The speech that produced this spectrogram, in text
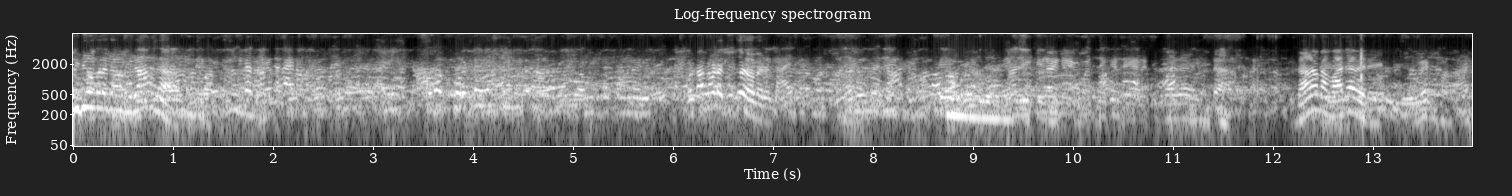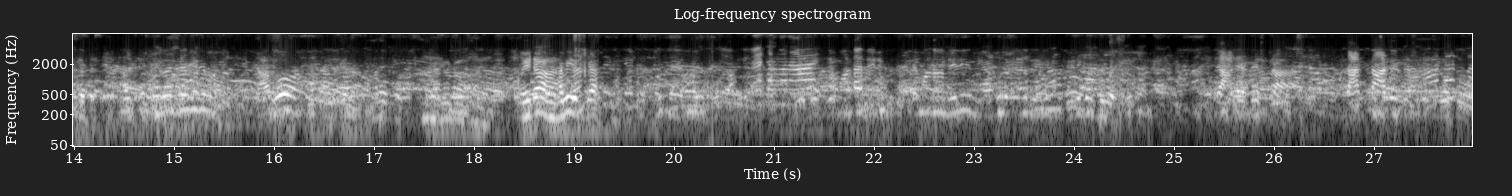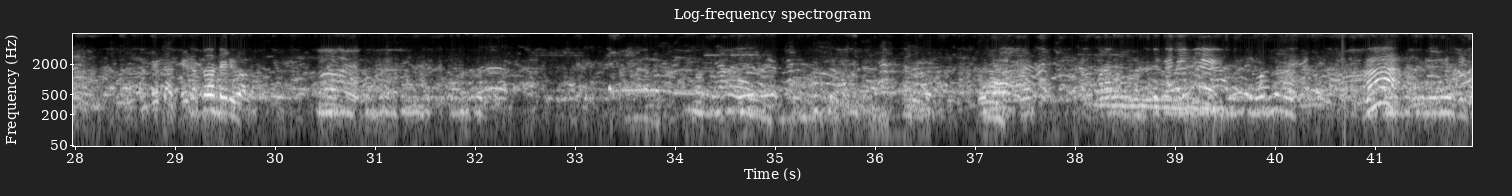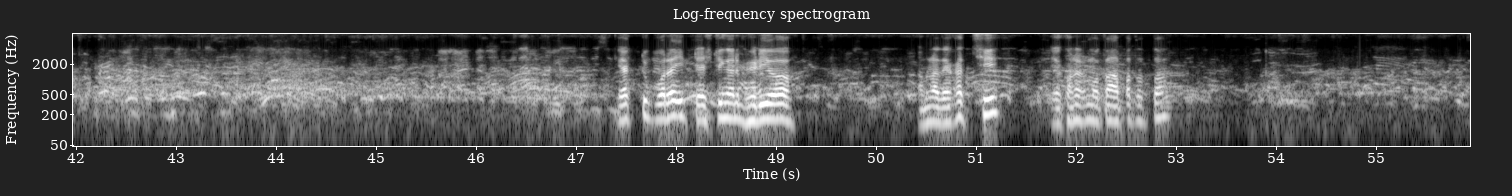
ভিডিও করে দাও বিরাট। ওটা নটা দিতে হবে দাঁড়া না বাজাবে রে। ওইটা ভাবি চারটা আটের এটা এটা তো দেরি হবে একটু পরেই টেস্টিং এর ভিডিও আমরা দেখাচ্ছি। এখনের মতো আপাতত।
